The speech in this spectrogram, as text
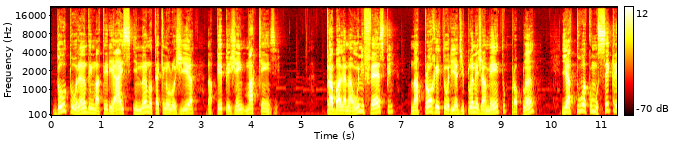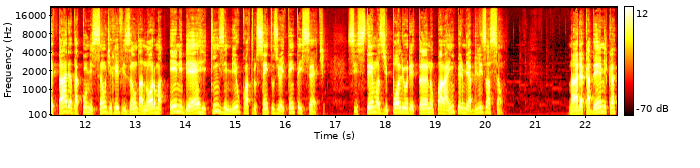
doutoranda em materiais e nanotecnologia na PPGEM Mackenzie. Trabalha na Unifesp, na Pró-Reitoria de Planejamento, PROPLAN, e atua como secretária da Comissão de Revisão da norma NBR 15487, Sistemas de Poliuretano para Impermeabilização. Na área acadêmica,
